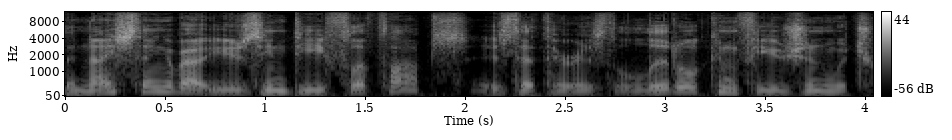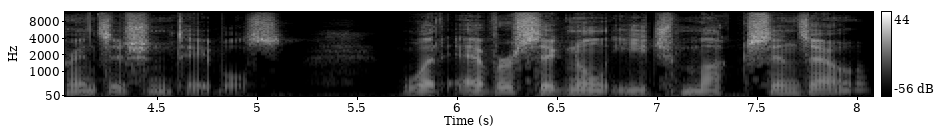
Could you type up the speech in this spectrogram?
The nice thing about using D flip-flops is that there is little confusion with transition tables. Whatever signal each mux sends out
